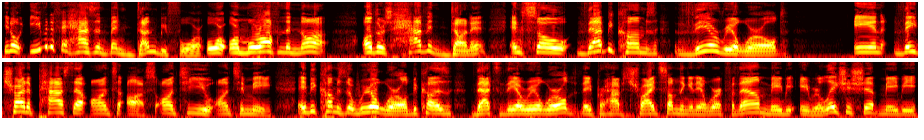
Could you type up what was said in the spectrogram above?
You know, even if it hasn't been done before, or, or more often than not, others haven't done it. And so that becomes their real world and they try to pass that on to us, onto you, onto me. It becomes the real world because that's their real world. They perhaps tried something and it didn't work for them, maybe a relationship, maybe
